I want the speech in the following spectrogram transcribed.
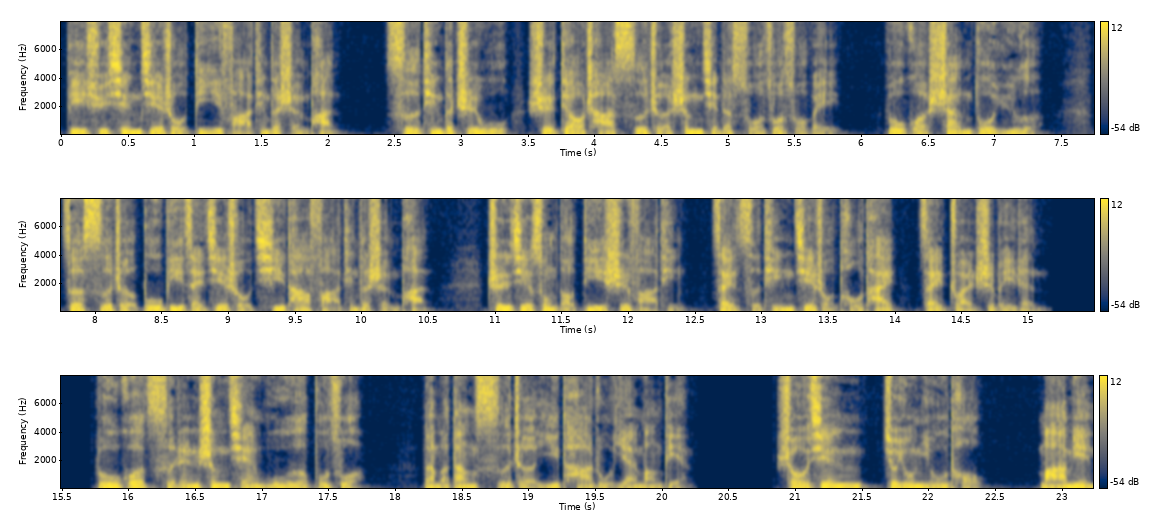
必须先接受第一法庭的审判，此庭的职务是调查死者生前的所作所为。如果善多于恶，则死者不必再接受其他法庭的审判，直接送到第十法庭，在此庭接受投胎，再转世为人。如果此人生前无恶不作，那么当死者一踏入阎王殿，首先就由牛头。马面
